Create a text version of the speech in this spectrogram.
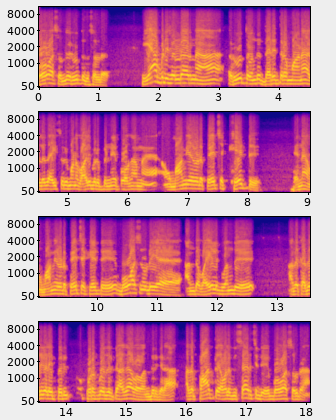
போவாஸ் வந்து ரூத்துக்கு சொல்றாரு. ஏன் அப்படி சொல்றாருன்னா ரூத் வந்து தரித்திரமான அல்லது ஐஸ்வர்யமான வாலிபர் பின்னே போகாம அவன் மாமியாரோட பேச்சை கேட்டு என்ன அவங்க மாமியாரோட பேச்சை கேட்டு போவாசனுடைய அந்த வயலுக்கு வந்து அந்த கதிர்களை பெரு புறக்குவதற்காக அவ வந்திருக்கிறா. அதை பார்த்து அவளை விசாரிச்சுட்டு போவா சொல்றான்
